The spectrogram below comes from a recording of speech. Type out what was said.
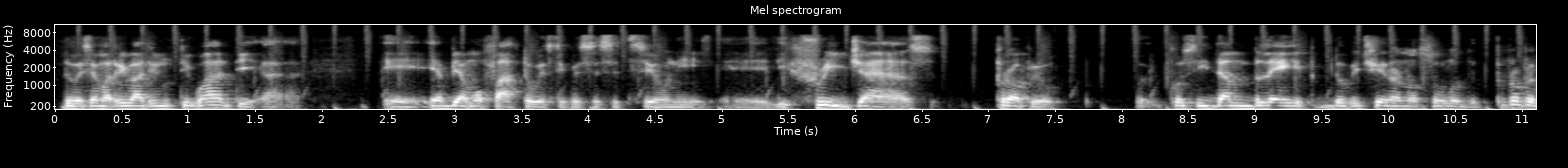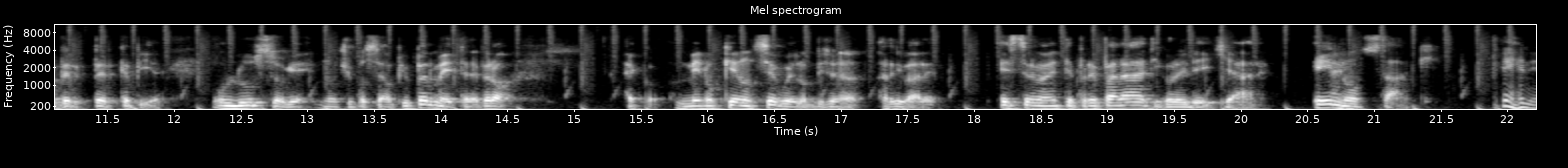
dove siamo arrivati tutti quanti eh, e, e, abbiamo fatto queste, queste sezioni eh, di free jazz proprio così d'amblè dove c'erano solo proprio per, per capire un lusso che non ci possiamo più permettere però ecco a meno che non sia quello bisogna arrivare estremamente preparati con le idee chiare e eh. non stanchi. Bene.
